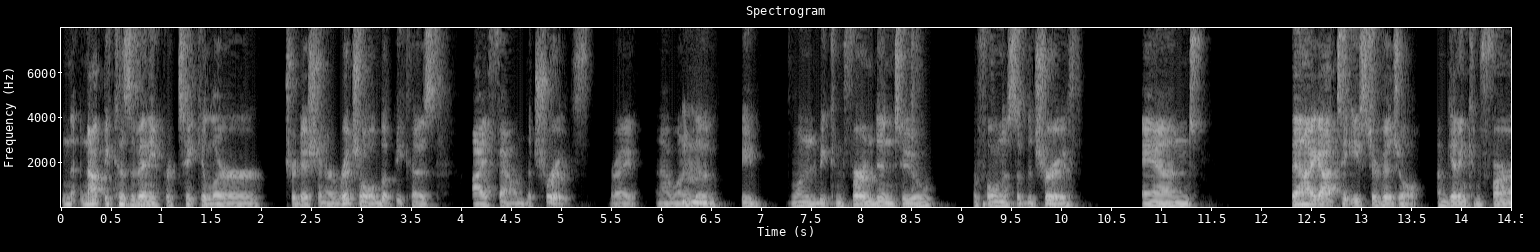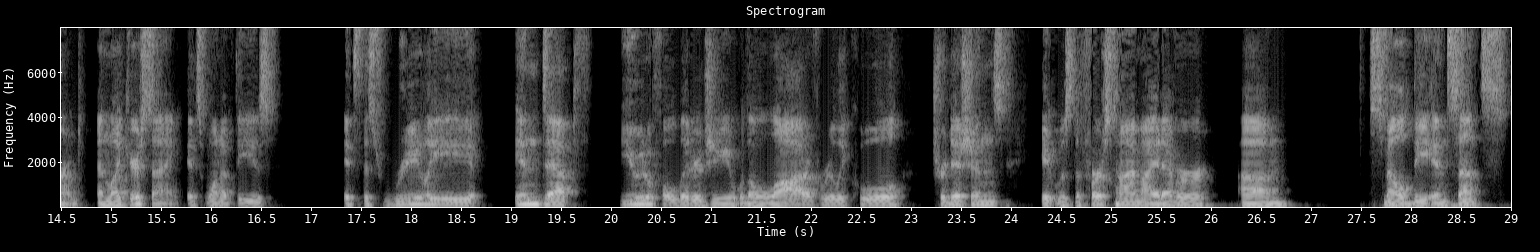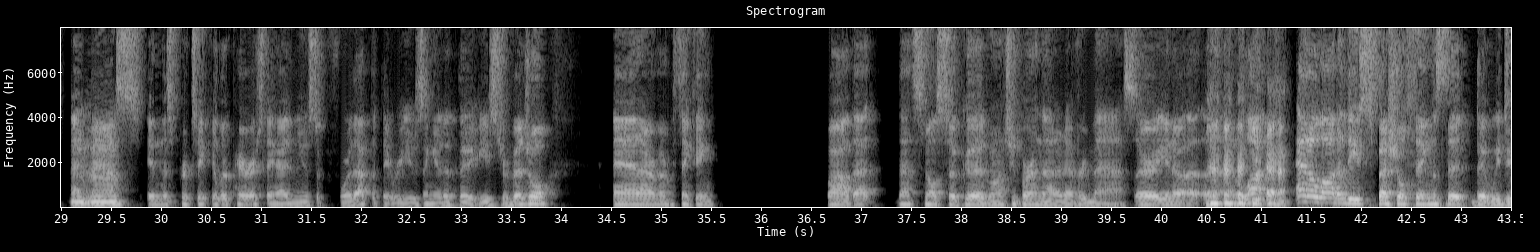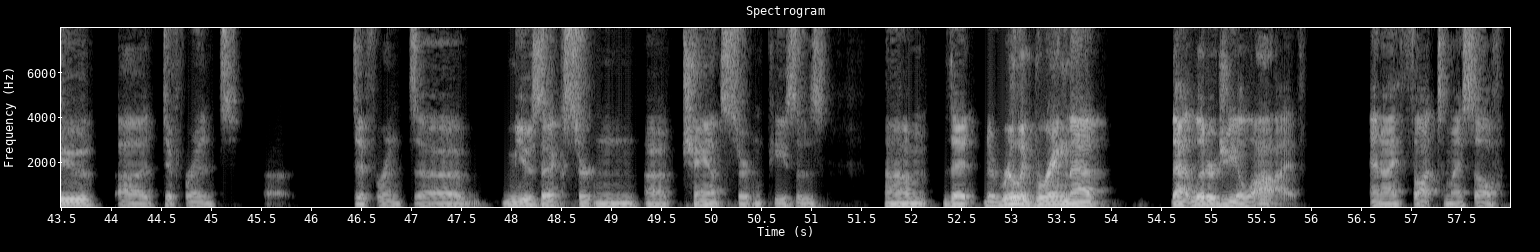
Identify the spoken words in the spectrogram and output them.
n- not because of any particular tradition or ritual but because I found the truth, right? And I wanted mm-hmm. to be wanted to be confirmed into the fullness of the truth. And then I got to Easter Vigil. I'm getting confirmed. And like you're saying, it's one of these, it's this really in depth, beautiful liturgy with a lot of really cool traditions. It was the first time I had ever um, smelled the incense at Mhm. Mass in this particular parish. They hadn't used it before that, but they were using it at the Easter Vigil. And I remember thinking, wow, that that smells so good. Why don't you burn that at every mass? Or you know, a, a- a lot Yeah. and a lot of these special things that that we do, uh, different different uh, music, certain uh, chants, certain pieces um, that that really bring that that liturgy alive. And I thought to myself,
